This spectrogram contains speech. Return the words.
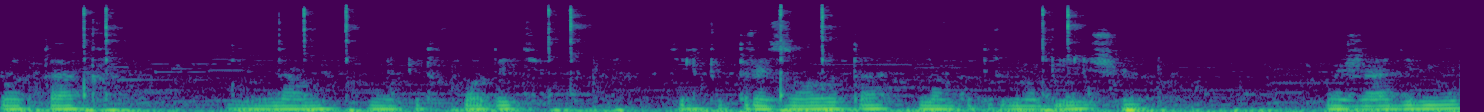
Бо так нам не підходить. Тільки три золота, нам потрібно більше. Ми жадібні.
